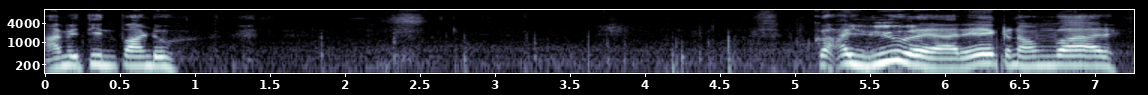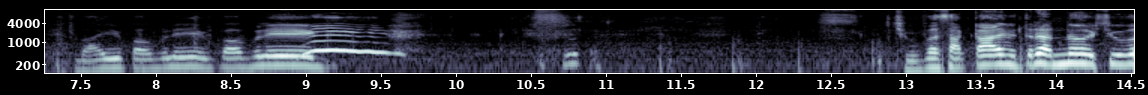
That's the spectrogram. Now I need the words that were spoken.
आम्ही तीन पांडू. काय व्ह्यू आहे यार एक नंबर भाई पब्लिक पब्लिक शुभ सकाळ मित्रांनो शुभ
